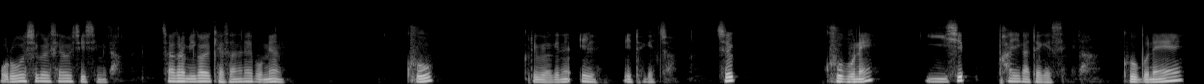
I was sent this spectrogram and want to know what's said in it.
5로 식을 세울 수 있습니다. 자, 그럼 이걸 계산을 해보면 9 그리고 여기는 1이 되겠죠. 즉 9분의 20파이가 되겠습니다. 9분의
